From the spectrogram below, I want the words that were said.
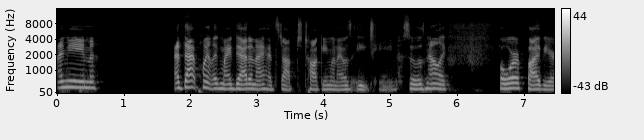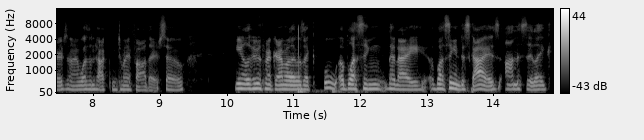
i mean at that point, like my dad and I had stopped talking when I was 18. So it was now like four or five years and I wasn't talking to my father. So, you know, living with my grandmother was like, a blessing that I, a blessing in disguise, honestly. Like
